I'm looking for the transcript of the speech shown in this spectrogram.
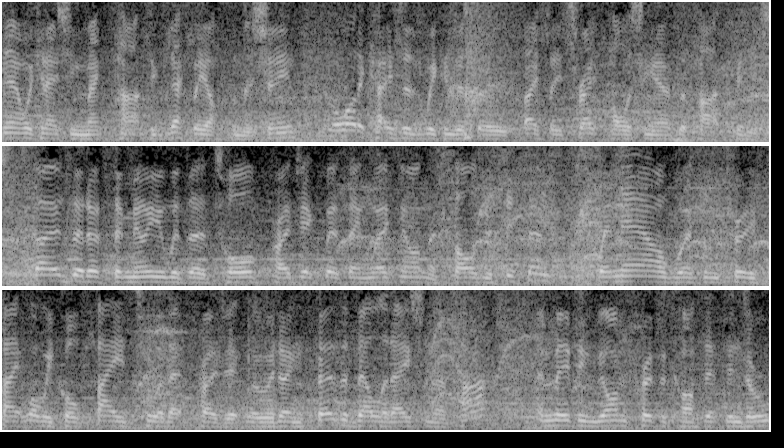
Now we can actually make parts exactly off the machine. In a lot of cases we can just do basically straight polishing out the part finish. Those that are familiar with the TAUV project we've been working on, the soldier system, we're now working through what we call phase two of that project where we're doing further validation of parts and moving beyond proof of concept into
